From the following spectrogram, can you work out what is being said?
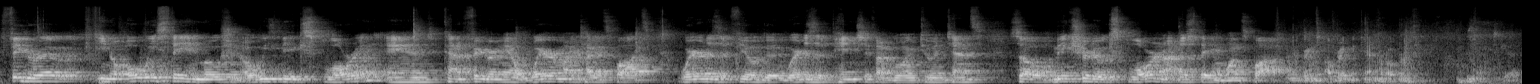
figure out, you know, always stay in motion, always be exploring and kind of figuring out where are my tight spots, where does it feel good, where does it pinch if I'm going too intense. So make sure to explore, not just stay in one spot. I'll bring, I'll bring the camera over. That's good.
